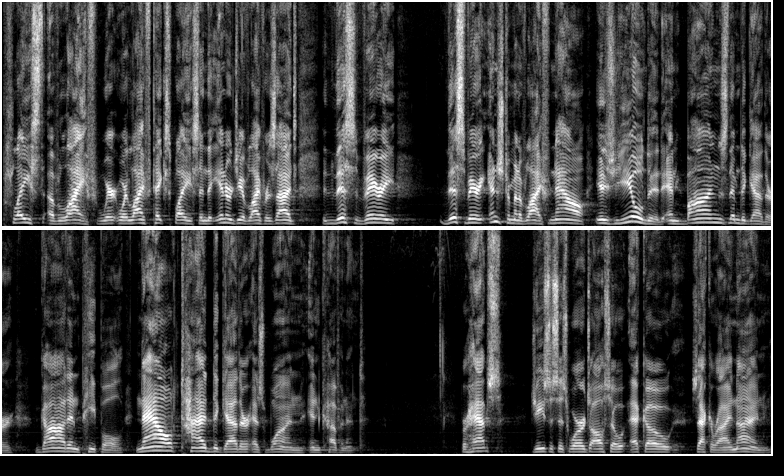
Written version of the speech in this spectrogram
place of life, where, where life takes place and the energy of life resides, this very this very instrument of life now is yielded and bonds them together, God and people, now tied together as one in covenant. Perhaps Jesus' words also echo Zechariah 9,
